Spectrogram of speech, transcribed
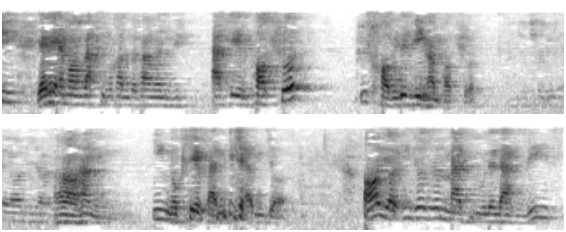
چی؟ یعنی امام وقتی می‌خوان بفهمن اصیر پاک شد توش خوابیده دین هم پاک شد. آه همین. این نکته فنی در اینجا آیا این جزء مدلول لفظی است؟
